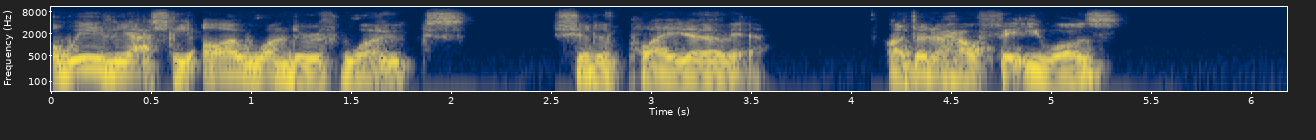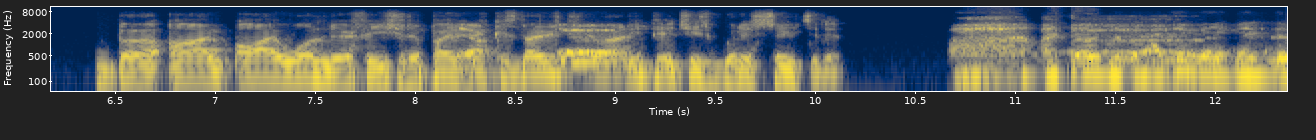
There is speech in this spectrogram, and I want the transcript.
Weirdly, actually, I wonder if Woakes should have played earlier. I don't know how fit he was, but I I wonder if he should have played Yeah. earlier because those two early pitches would have suited him. I don't know. I think they,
